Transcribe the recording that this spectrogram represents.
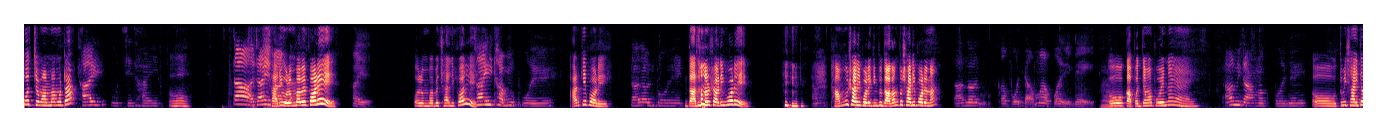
পরছো মাম্মা মোটা? ও। শাড়ি ওরম ভাবে পরে? ওরম ভাবে শাড়ি পরে? আর কে পরে? দাদানো শাড়ি পরে? ঠাম্মু শাড়ি পরে কিন্তু দাদান তো শাড়ি পরে না। ও কাপড় জামা পরে নেয়। ও তুমি শাড়িটা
